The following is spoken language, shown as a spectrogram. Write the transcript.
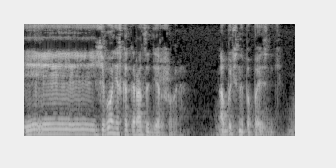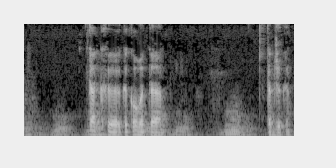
и его несколько раз задерживали. Обычные ППСники. Как э, какого-то таджика.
